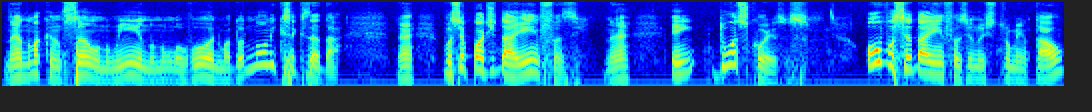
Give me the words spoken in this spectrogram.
né, numa canção, num hino, num louvor, numa dor, nome que você quiser dar, né, você pode dar ênfase né, em duas coisas. Ou você dá ênfase no instrumental,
